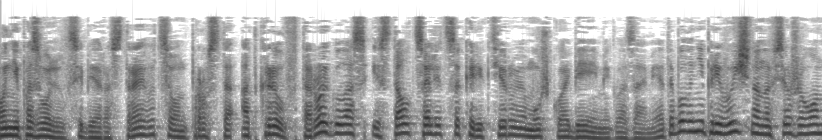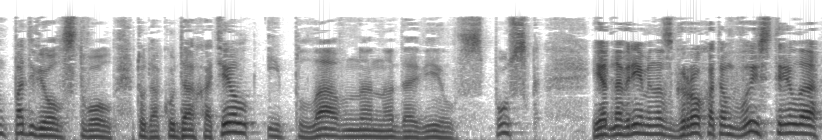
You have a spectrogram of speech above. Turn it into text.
Он не позволил себе расстраиваться, он просто открыл второй глаз и стал целиться, корректируя мушку обеими глазами. Это было непривычно, но все же он подвел ствол туда, куда хотел, и плавно надавил спуск, и одновременно с грохотом выстрела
